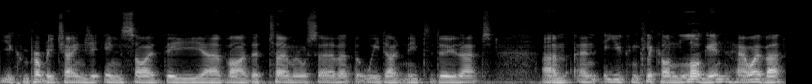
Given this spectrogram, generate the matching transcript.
you can probably change it inside the uh, via the terminal server, but we don't need to do that. Um, and you can click on login. However,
